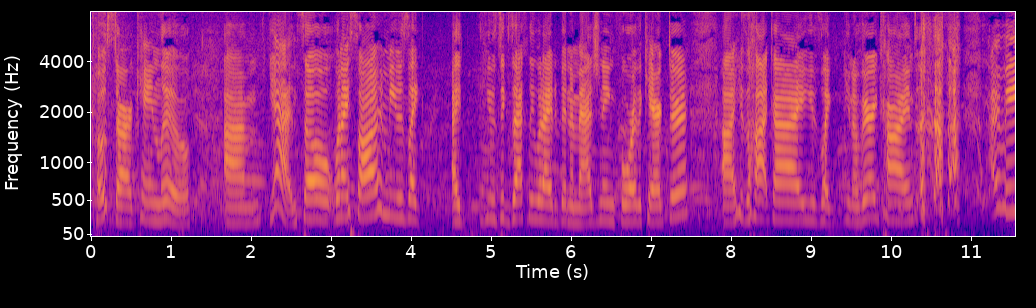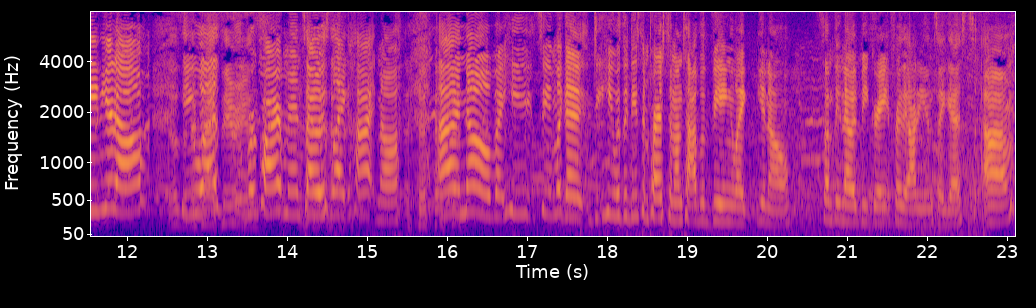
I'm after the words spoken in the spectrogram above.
co-star Kane Lieu. Um, yeah, and so when I saw him, he was like I, he was exactly what I had been imagining for the character. Uh, he's a hot guy. He's like, you know, very kind. I mean, you know, he was criteria. requirements. I was like, hot, no, uh, no, but he seemed like a he was a decent person on top of being like, you know, something that would be great for the audience, I guess. Um,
